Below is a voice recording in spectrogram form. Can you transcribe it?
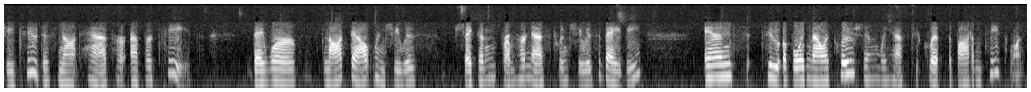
She too does not have her upper teeth. They were knocked out when she was shaken from her nest when she was a baby. And to avoid malocclusion, we have to clip the bottom teeth once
